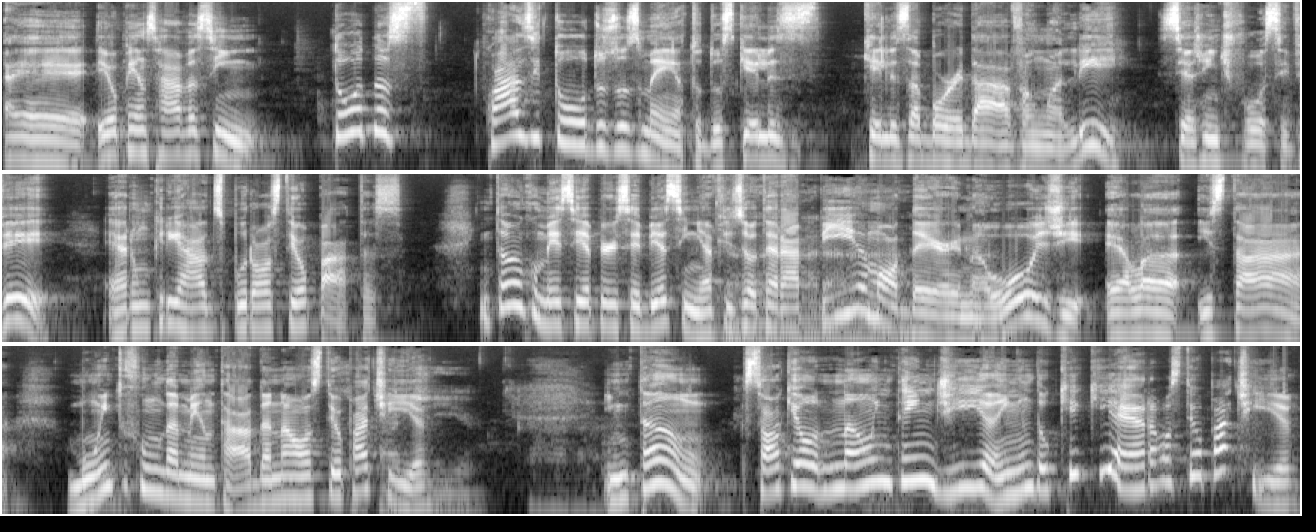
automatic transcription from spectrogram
é, eu pensava assim, todas, quase todos os métodos que eles, que eles abordavam ali, se a gente fosse ver, eram criados por osteopatas. Então eu comecei a perceber assim, a fisioterapia moderna hoje, ela está muito fundamentada na osteopatia. Tia. Então, só que eu não entendia ainda o que, que era osteopatia.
